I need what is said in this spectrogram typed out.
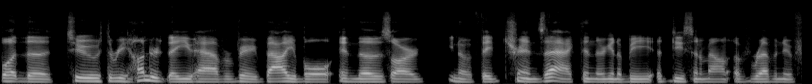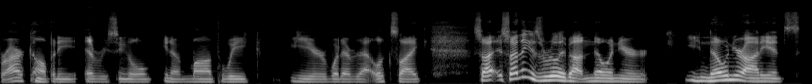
but the two, 300 that you have are very valuable. And those are, you know, if they transact, then they're going to be a decent amount of revenue for our company every single, you know, month, week, year, whatever that looks like. So, I, so I think it's really about knowing your, you knowing your audience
